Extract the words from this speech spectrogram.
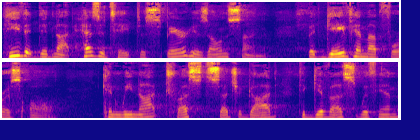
He that did not hesitate to spare his own son, but gave him up for us all, can we not trust such a God to give us with him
